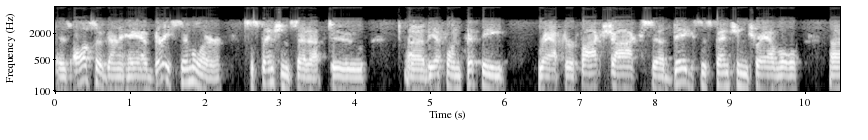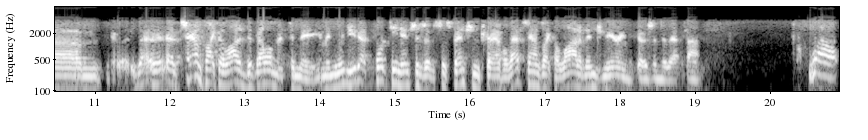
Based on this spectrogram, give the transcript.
is also going to have very similar suspension setup to uh, the F-150 Raptor, Fox shocks, uh, big suspension travel. Um, that, sounds like a lot of development to me. I mean, when you got 14 inches of suspension travel, that sounds like a lot of engineering that goes into that, Tom. Well,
